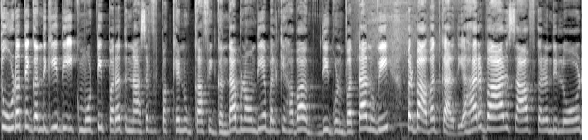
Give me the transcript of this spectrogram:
ਧੂੜ ਅਤੇ ਗੰਦਗੀ ਦੀ ਇੱਕ ਮੋਟੀ ਪਰਤ ਨਾ ਸਿਰਫ ਪੱਖੇ ਨੂੰ ਕਾਫੀ ਗੰਦਾ ਬਣਾਉਂਦੀ ਹੈ ਬਲਕਿ ਹਵਾ ਦੀ ਗੁਣਵੱਤਾ ਨੂੰ ਵੀ ਪ੍ਰਭਾਵਿਤ ਕਰਦੀ ਹੈ। ਹਰ ਵਾਰ ਸਾਫ਼ ਕਰਨ ਦੀ ਲੋੜ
